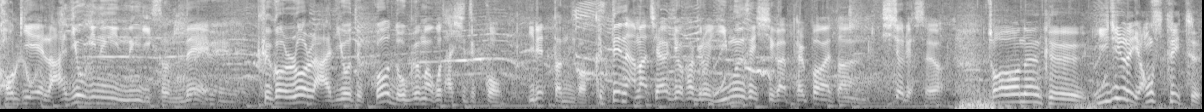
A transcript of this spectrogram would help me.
거기에 라디오 기능이 있는 게 있었는데 네네네. 그걸로 라디오 듣고 녹음하고 다시 듣고 이랬던 거. 그때는 아마 제가 기억하기로 이문세 씨가 별밤했던 시절이었어요. 저는 그 이지훈의 영스트리트,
